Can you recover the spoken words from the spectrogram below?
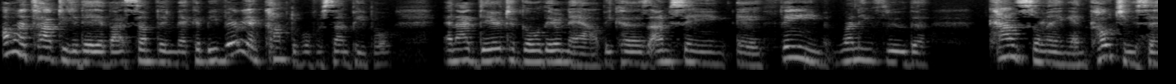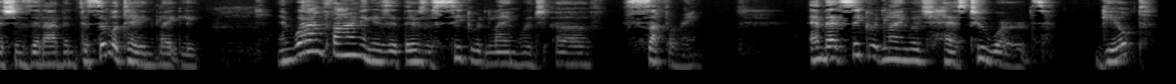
I want to talk to you today about something that could be very uncomfortable for some people. And I dare to go there now because I'm seeing a theme running through the counseling and coaching sessions that I've been facilitating lately. And what I'm finding is that there's a secret language of suffering. And that secret language has two words guilt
